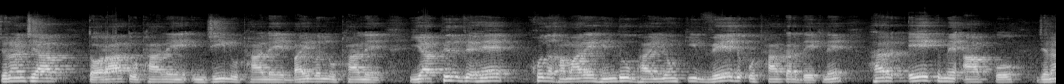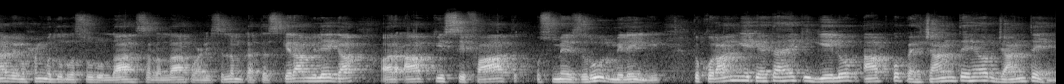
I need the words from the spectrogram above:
چنانچہ آپ تورات اٹھا لیں، انجیل اٹھا لیں، بائبل اٹھا لیں، یا پھر جو ہے خود ہمارے ہندو بھائیوں کی وید اٹھا کر دیکھ لیں ہر ایک میں آپ کو جناب محمد الرسول اللہ صلی اللہ علیہ وسلم کا تذکرہ ملے گا اور آپ کی صفات اس میں ضرور ملیں گی۔ تو قرآن یہ کہتا ہے کہ یہ لوگ آپ کو پہچانتے ہیں اور جانتے ہیں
